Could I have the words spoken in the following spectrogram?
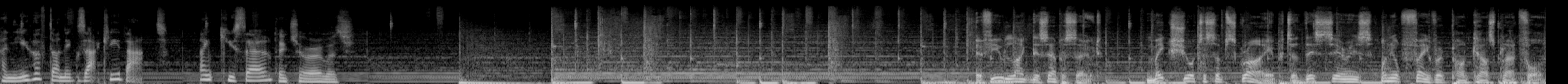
and you have done exactly that. Thank you, sir. Thank you very much. If you like this episode, make sure to subscribe to this series on your favorite podcast platform.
